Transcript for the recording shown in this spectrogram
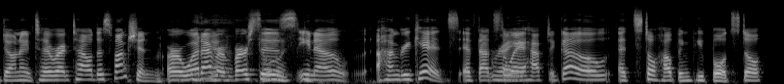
donate to erectile dysfunction or whatever Yeah, versus totally. you know hungry kids if that's the way i have to go it's still helping people it's still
